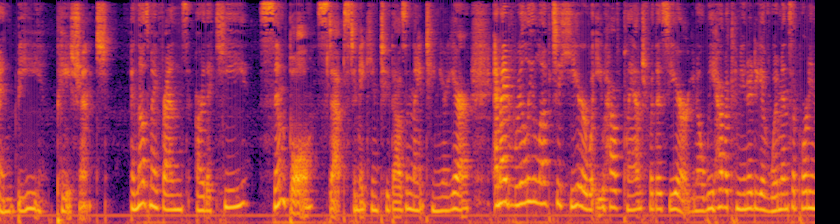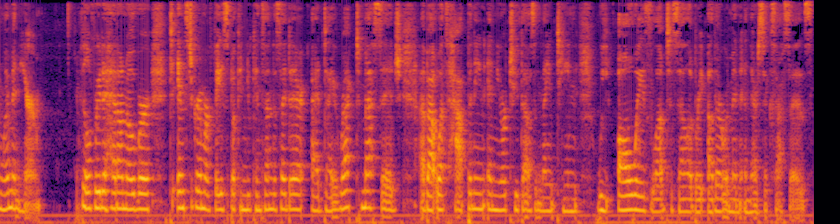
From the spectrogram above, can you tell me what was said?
and be patient. And those, my friends, are the key, simple steps to making 2019 your year. And I'd really love to hear what you have planned for this year. You know, we have a community of women supporting women here feel free to head on over to Instagram or Facebook and you can send us a, di- a, direct message about what's happening in your 2019. We always love to celebrate other women and their successes.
